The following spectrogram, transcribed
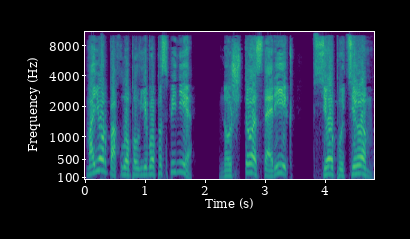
Майор похлопал его по спине. «Ну что, старик, все путем?»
